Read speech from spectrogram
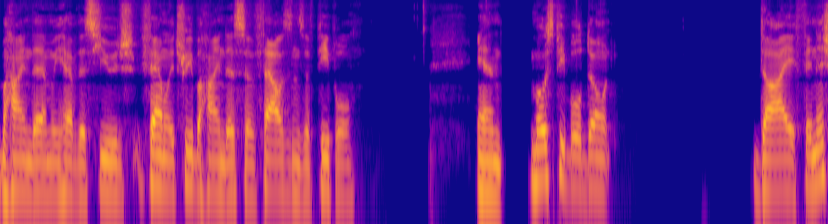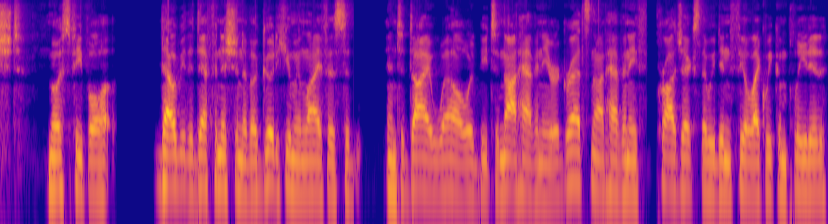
behind them we have this huge family tree behind us of thousands of people and most people don't die finished most people that would be the definition of a good human life is to and to die well would be to not have any regrets not have any projects that we didn't feel like we completed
